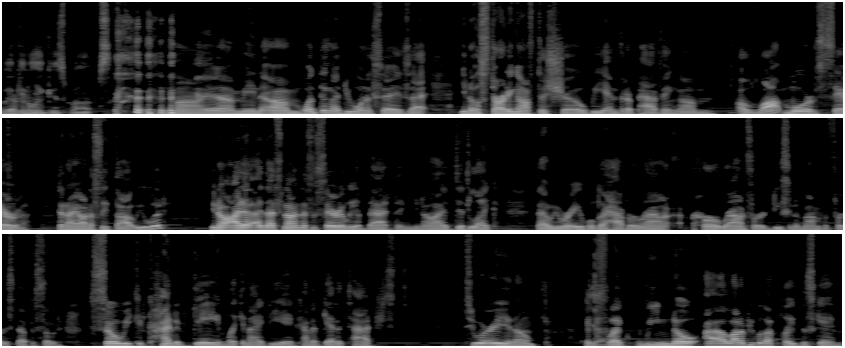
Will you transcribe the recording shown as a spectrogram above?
definitely. give you goosebumps. nah, yeah. I mean, um, one thing I do want to say is that you know, starting off the show, we ended up having um a lot more of Sarah than I honestly thought we would. You know, I, I that's not necessarily a bad thing. You know, I did like that we were able to have her around her around for a decent amount of the first episode, so we could kind of gain like an idea and kind of get attached to her. You know, it's Yeah. like we know a lot of people that played this game,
